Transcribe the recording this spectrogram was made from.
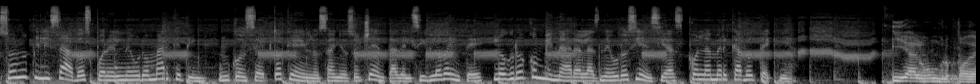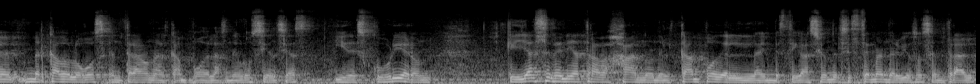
son utilizados por el neuromarketing, un concepto que en los años 80 del siglo XX logró combinar a las neurociencias con la mercadotecnia. y algún grupo de mercadólogos entraron al campo de las neurociencias y descubrieron que ya se venía trabajando en el campo de la investigación del sistema nervioso central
